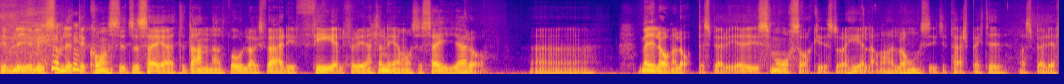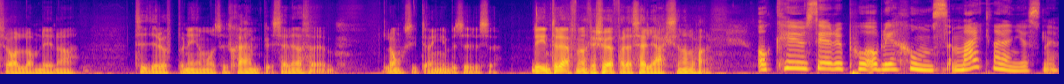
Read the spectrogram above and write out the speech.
det blir ju liksom lite konstigt att säga att ett annat bolags värde är fel. För det är egentligen det jag måste säga då. Uh, men i långa loppet spelar det ju små saker i det stora hela. Man har långsiktigt perspektiv. Vad spelar det för roll om det är några tider upp och ner mot ett skärmpris? Alltså, långsiktigt har ingen betydelse. Det är inte därför man ska köpa eller sälja aktien i alla fall. Och hur ser du på obligationsmarknaden just nu?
